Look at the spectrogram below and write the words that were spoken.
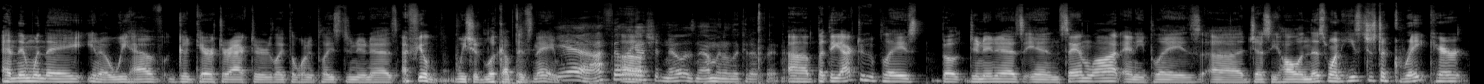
And then when they, you know, we have a good character actor like the one who plays DeNunez. I feel we should look up his name. Yeah, I feel like I should know his name. I'm gonna look it up right now. Uh, but the actor who plays both DeNunez in Sandlot and he plays uh, Jesse Hall in this one, he's just a great character,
